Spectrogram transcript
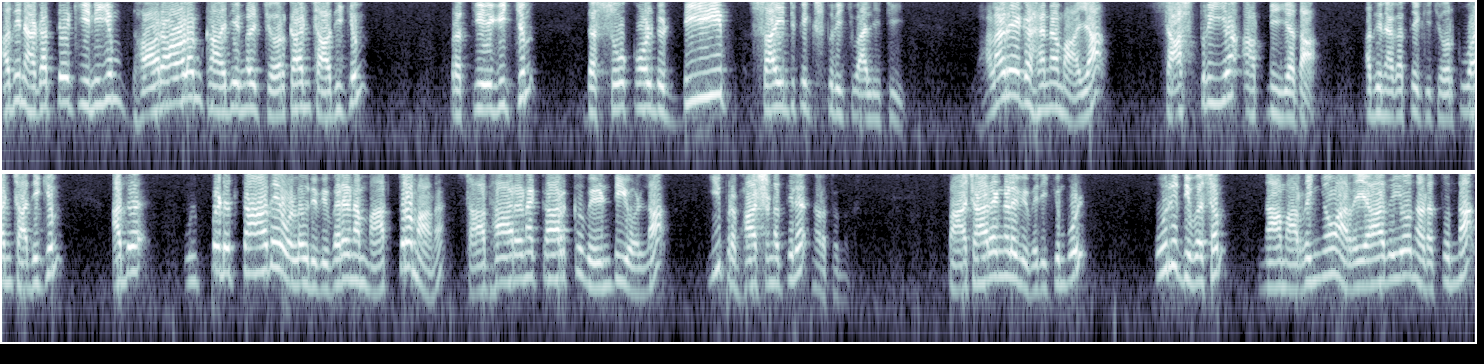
അതിനകത്തേക്ക് ഇനിയും ധാരാളം കാര്യങ്ങൾ ചേർക്കാൻ സാധിക്കും. പ്രത്യേകിച്ചും the so called deep scientific spirituality വളരെ ഗഹനമായ ശാസ്ത്രീയ ആത്മീയത അതിനകത്തേക്ക് ചേർക്കുവാൻ സാധിക്കും. അത് ഉൾപ്പെടുത്താതെ ഉള്ള ഒരു വിവരണം മാത്രമാണ് സാധാരണക്കാർക്ക് വേണ്ടിയുള്ള ഈ പ്രഭാഷണത്തിൽ നടത്തുന്നത്. ആചാരങ്ങളെ വിവരിക്കുമ്പോൾ ഒരു ദിവസം നാം അറിഞ്ഞോ അറിയാതെയോ നടത്തുന്ന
